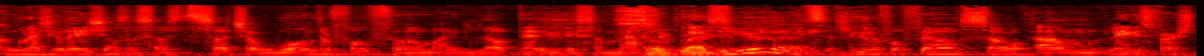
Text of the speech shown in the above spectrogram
Congratulations on such, such a wonderful film. I love that. It is a masterpiece. So masterpiece. glad to hear that. It's a beautiful film. So, um, ladies first.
